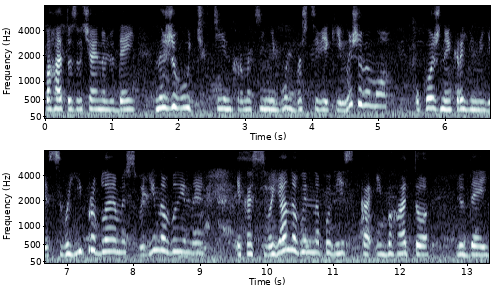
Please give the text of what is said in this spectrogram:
Багато, звичайно, людей не живуть в тій інформаційній бульбашці, в якій ми живемо. У кожної країни є свої проблеми, свої новини, якась своя новинна повістка, і багато людей е,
